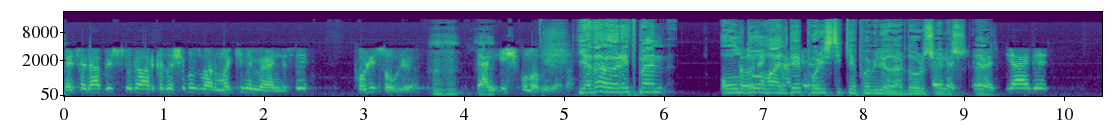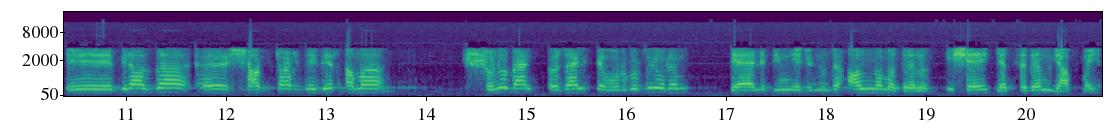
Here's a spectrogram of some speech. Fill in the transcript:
Mesela bir sürü arkadaşımız var makine mühendisi polis oluyor. Yani iş bulamıyorlar. Ya da öğretmen olduğu Öğretmen, halde evet. polislik yapabiliyorlar. Doğru Evet, söylüyorsun. evet. Yani e, biraz da e, şartlar nedir ama şunu ben özellikle vurguluyorum. Değerli dinleyicinizi anlamadığınız işe yatırım yapmayın.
